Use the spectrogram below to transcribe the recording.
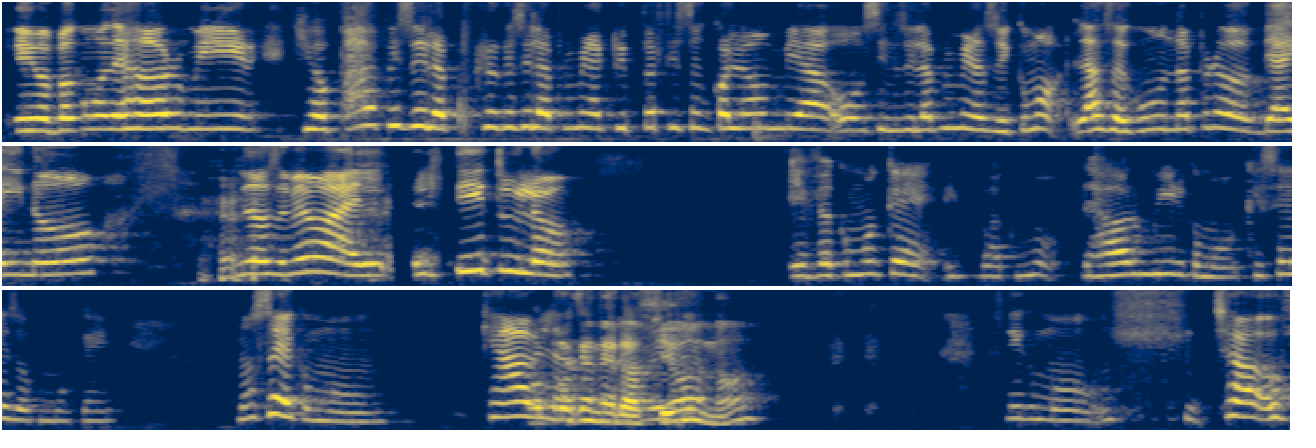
Y mi papá como deja dormir, y yo, papi, soy la, creo que soy la primera criptoartista en Colombia, o si no soy la primera, soy como la segunda, pero de ahí no, no se me va el, el título. Y fue como que, y papá como, deja dormir, como, ¿qué es eso? Como que, no sé, como, ¿qué hablas? Otra generación, ¿no? Sí, como, chao.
